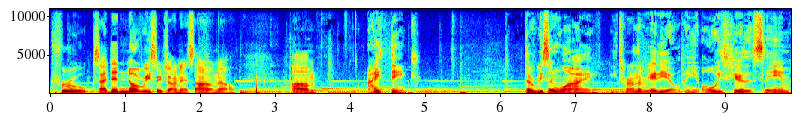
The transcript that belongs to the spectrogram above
true because I did no research on this. I don't know. Um, I think the reason why you turn on the radio and you always hear the same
